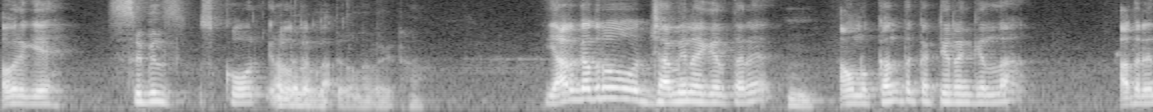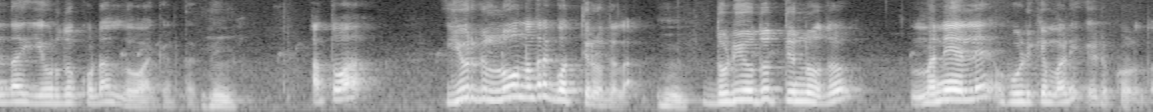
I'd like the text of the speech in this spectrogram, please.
ಅವರಿಗೆ ಸಿಬಿಲ್ ಸ್ಕೋರ್ ಇರೋದಿಲ್ಲ. ರೈಟ್ ಯಾರಿಗಾದ್ರೂ ಜಾಮೀನಾಗಿರ್ತಾರೆ ಅವನು ಕಂತು ಕಟ್ಟಿರಂಗಿಲ್ಲ ಅದರಿಂದ ಇವ್ರದ್ದು ಕೂಡ ಲೋ ಆಗಿರ್ತೈತಿ. ಅಥವಾ ಇವ್ರಿಗೆ ಲೋನ್ ಅಂದ್ರೆ ಗೊತ್ತಿರೋದಿಲ್ಲ. ದುಡಿಯೋದು ತಿನ್ನೋದು ಮನೆಯಲ್ಲೇ ಹೂಡಿಕೆ ಮಾಡಿ ಇಟ್ಕೊಳ್ಳೋದು.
